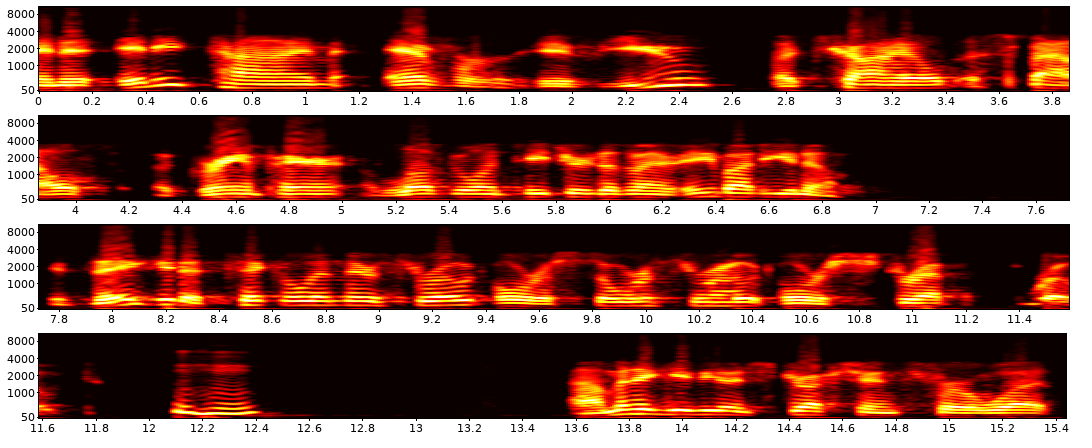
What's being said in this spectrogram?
And at any time ever, if you, a child, a spouse, a grandparent, a loved one, teacher, doesn't matter, anybody you know, if they get a tickle in their throat or a sore throat or strep throat, Mm-hmm. I'm going to give you instructions for what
